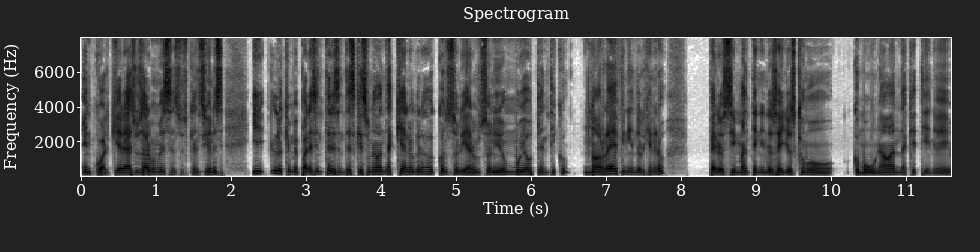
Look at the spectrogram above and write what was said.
en cualquiera de sus álbumes, en sus canciones. Y lo que me parece interesante es que es una banda que ha logrado consolidar un sonido muy auténtico, no redefiniendo el género, pero sí manteniéndose ellos como, como una banda que tiene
